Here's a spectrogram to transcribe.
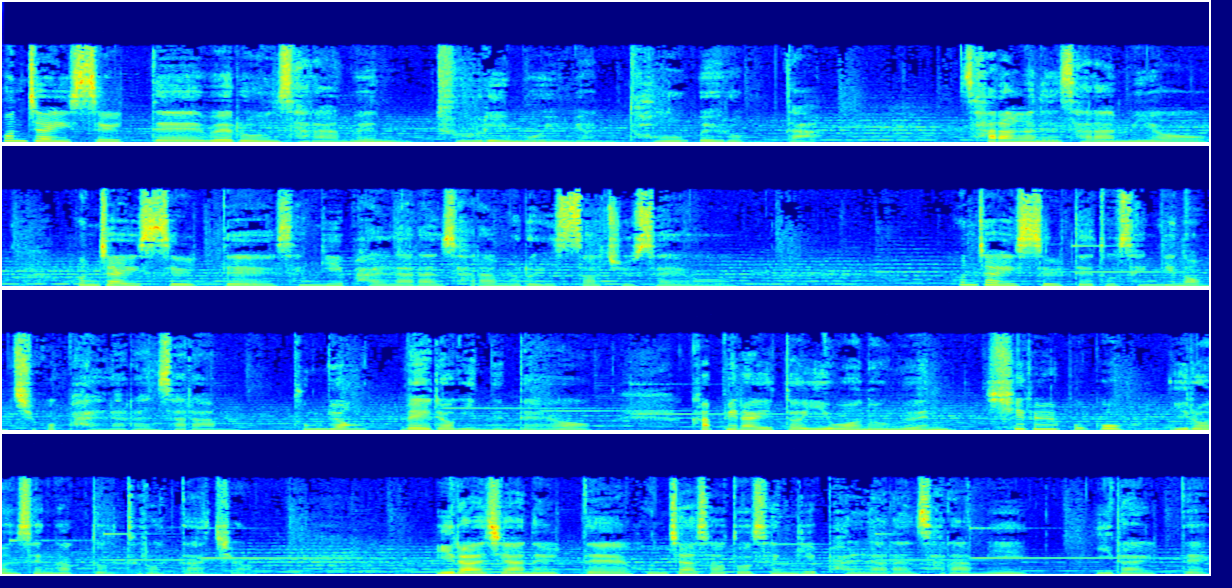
혼자 있을 때 외로운 사람은 둘이 모이면 더 외롭다. 사랑하는 사람이여, 혼자 있을 때 생기 발랄한 사람으로 있어 주세요. 혼자 있을 때도 생기 넘치고 발랄한 사람, 분명 매력 있는데요. 카피라이터 이원웅은 시를 보고 이런 생각도 들었다죠. 일하지 않을 때 혼자서도 생기 발랄한 사람이 일할 때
